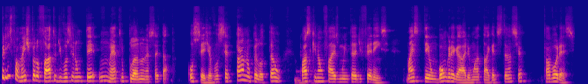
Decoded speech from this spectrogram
Principalmente pelo fato de você não ter um metro plano nessa etapa. Ou seja, você tá no pelotão, quase que não faz muita diferença. Mas ter um bom gregário, um ataque à distância, favorece.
